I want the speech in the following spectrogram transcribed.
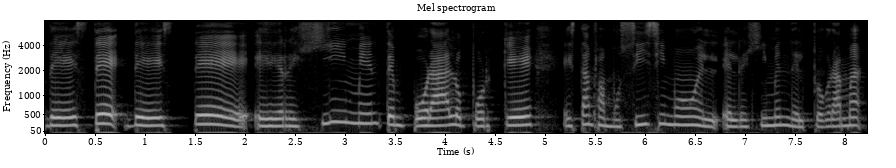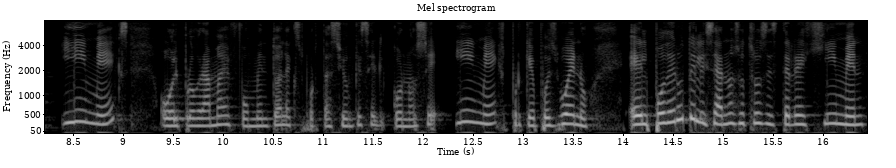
de este, de este eh, régimen temporal o por qué es tan famosísimo el, el, régimen del programa IMEX o el programa de fomento a la exportación que se conoce IMEX? Porque pues bueno, el poder utilizar nosotros este régimen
